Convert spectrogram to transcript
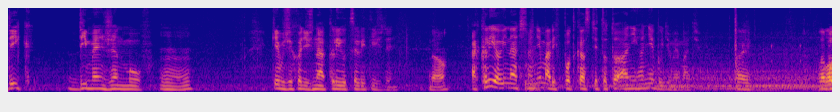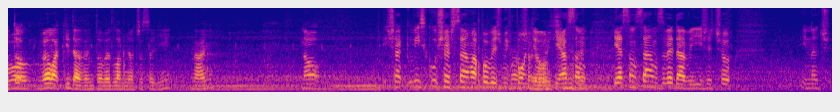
dick dimension move. Mhm. Kebyže chodíš na Clio celý týždeň. No. A Clio ináč sme nemali v podcaste, toto ani ho nebudeme mať. Hej. Lebo, Lebo to, veľa kida tento vedľa mňa, čo sedí naň. no, však vyskúšaš sám a povieš mi v No, pondelok. Ja som, ja som sám zvedavý, že čo... Ináč...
